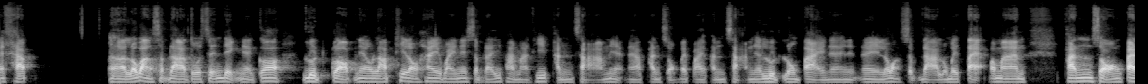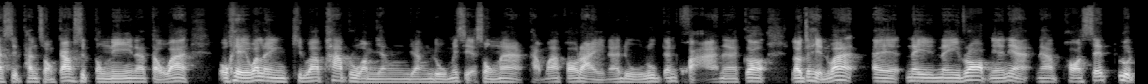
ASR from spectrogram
นะครับ ระหว่างสัปดาห์ตัวเซ็นเด็กเนี่ยก็หลุดกรอบแนวรับที่เราให้ไว้ในสัปดาห์ที่ผ่านมาที่พันสามเนี่ยนะครับพันสองไปปลายพันสามเนี่ยหลุดลงไปในในระหว่างสัปดาห์ลงไปแตะประมาณพันสองแปดสิบพันสองเก้าสิบตรงนี้นะแต่ว่าโอเคว่าเรายังคิดว่าภาพรวมยังยังดูไม่เสียทรงมาก ถามว่าเพราะอะไรนะดูรูปด้านขวานะก็เราจะเห็นว่าในในรอบนี้เนี่ยนะครับพอเซตหลุด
